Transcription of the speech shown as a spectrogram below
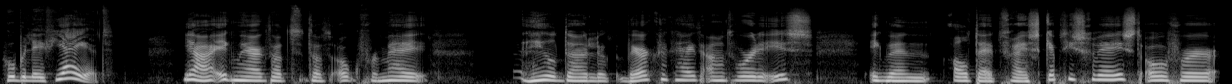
hoe beleef jij het? Ja, ik merk dat dat ook voor mij heel duidelijk werkelijkheid aan het worden is. Ik ben altijd vrij sceptisch geweest over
